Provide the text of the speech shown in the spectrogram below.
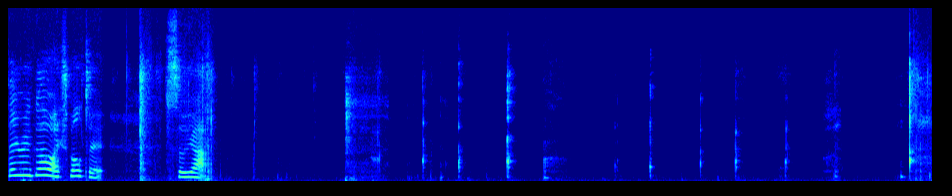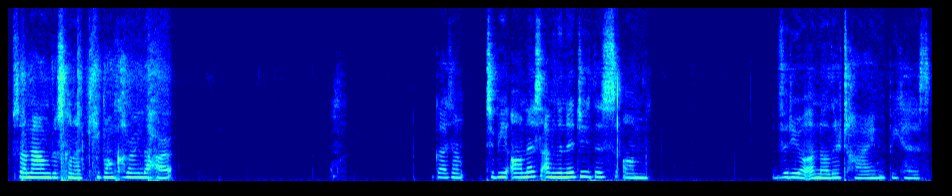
There we go, I spelled it. So yeah. So now I'm just gonna keep on coloring the heart. Guys, I'm to be honest, I'm gonna do this um video another time because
